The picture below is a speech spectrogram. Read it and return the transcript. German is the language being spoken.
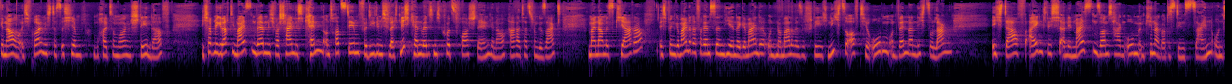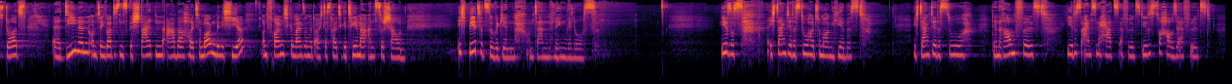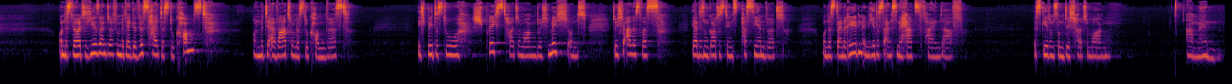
Genau, ich freue mich, dass ich hier heute Morgen stehen darf. Ich habe mir gedacht, die meisten werden mich wahrscheinlich kennen und trotzdem, für die, die mich vielleicht nicht kennen, werde ich mich kurz vorstellen. Genau, Harald hat es schon gesagt. Mein Name ist Chiara. Ich bin Gemeindereferentin hier in der Gemeinde und normalerweise stehe ich nicht so oft hier oben und wenn dann nicht so lang. Ich darf eigentlich an den meisten Sonntagen oben im Kindergottesdienst sein und dort äh, dienen und den Gottesdienst gestalten. Aber heute Morgen bin ich hier und freue mich gemeinsam mit euch das heutige Thema anzuschauen. Ich bete zu Beginn und dann legen wir los. Jesus, ich danke dir, dass du heute Morgen hier bist. Ich danke dir, dass du den Raum füllst, jedes einzelne Herz erfüllst, jedes Zuhause erfüllst. Und dass wir heute hier sein dürfen mit der Gewissheit, dass du kommst und mit der Erwartung, dass du kommen wirst. Ich bete, dass du sprichst heute Morgen durch mich und durch alles, was ja, diesen Gottesdienst passieren wird und dass dein Reden in jedes einzelne Herz fallen darf. Es geht uns um dich heute Morgen. Amen.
